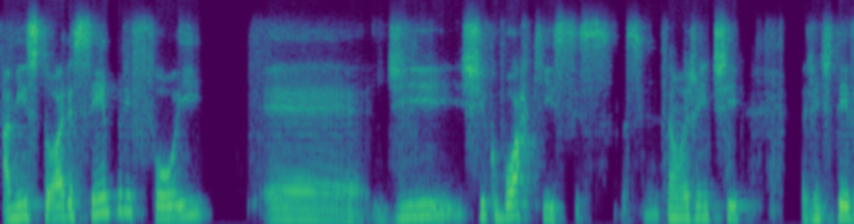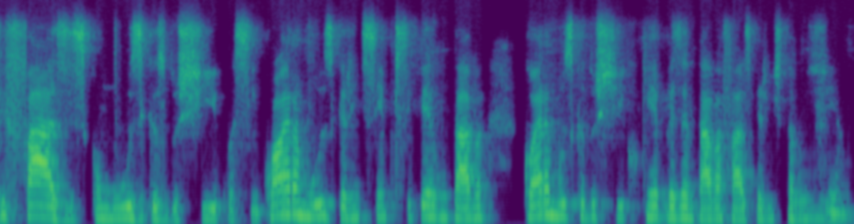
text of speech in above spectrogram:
A minha história sempre foi é, de Chico Buarquices. Assim. Então a gente a gente teve fases com músicas do Chico. Assim, qual era a música? A gente sempre se perguntava qual era a música do Chico que representava a fase que a gente estava vivendo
